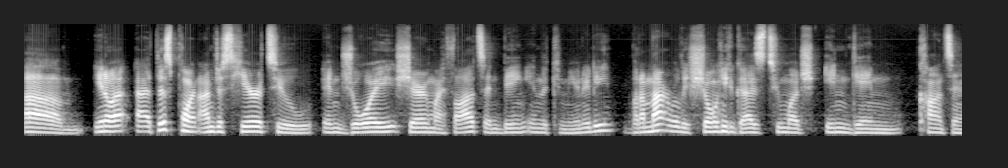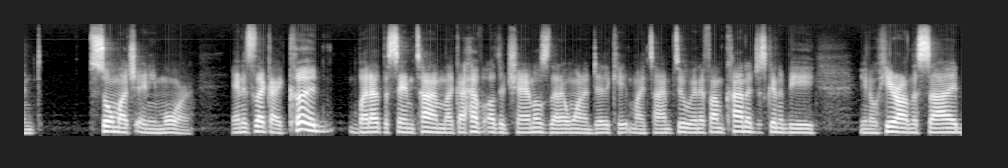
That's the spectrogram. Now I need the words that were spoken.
um you know at, at, this point i'm just here to enjoy sharing my thoughts and being in the community but i'm not really showing you guys too much in-game content so much anymore and it's like i could but at the same time like i have other channels that i want to dedicate my time to and if i'm kind of just going to be you know here on the side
